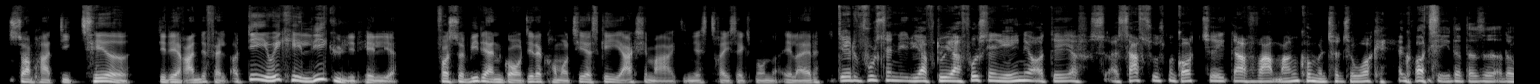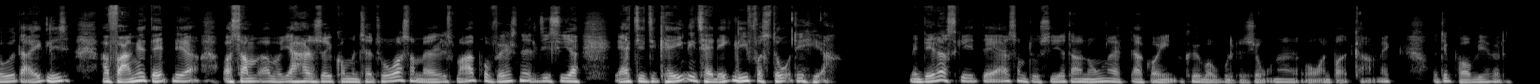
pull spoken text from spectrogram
som har dikteret det der rentefald. Og det er jo ikke helt ligegyldigt, Helge, for så vidt angår det, der kommer til at ske i aktiemarkedet de næste 3-6 måneder, eller er det? Det er du fuldstændig, jeg, du, jeg er fuldstændig enig, og det er, er saftsus med godt til. Der er mange kommentatorer, kan jeg godt se, der, der sidder derude, der ikke lige har fanget den der. Og som, jeg har så kommentatorer, som er meget professionelle, de siger, ja, de, de kan egentlig tage det ikke lige forstå det her. Men det, der er sket, det er, som du siger, der er nogen, der går ind og køber obligationer over en bred kamp, ikke? og det påvirker det.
